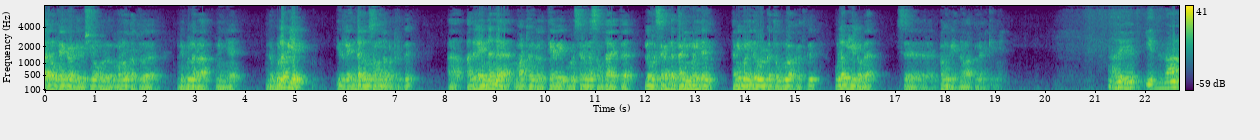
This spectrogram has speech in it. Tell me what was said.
அதுவும் கேட்க வேண்டிய விஷயம் ஒரு மனோ தத்துவ நிபுணரா இந்த உளவியல் இதில் எந்த அளவு சம்மந்தப்பட்டிருக்கு அதில் என்னென்ன மாற்றங்கள் தேவை? ஒரு சிறந்த சமுதாயத்தை இல்லை ஒரு சிறந்த தனி மனிதன் தனி மனித ஒழுக்கத்தை உருவாக்குறதுக்கு உளவியலோட ச- பங்கு என்னவா இருக்குன்னு நினைக்கிறீங்க? அது இதுதான்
